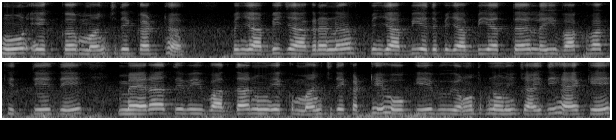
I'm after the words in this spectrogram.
ਹੁਣ ਇੱਕ ਮੰਚ ਦੇ ਇਕੱਠ ਪੰਜਾਬੀ ਜਾਗਰਣ, ਪੰਜਾਬੀ ਅਤੇ ਪੰਜਾਬੀਅਤ ਲਈ ਵੱਖ-ਵੱਖ ਖਿੱਤੇ ਦੇ ਮਹਿਰਾਂ ਅਤੇ ਵਿਵਾਦਾਂ ਨੂੰ ਇੱਕ ਮੰਚ 'ਤੇ ਇਕੱਠੇ ਹੋ ਕੇ ਵਿਉਂਤ ਬਣਾਉਣੀ ਚਾਹੀਦੀ ਹੈ ਕਿ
